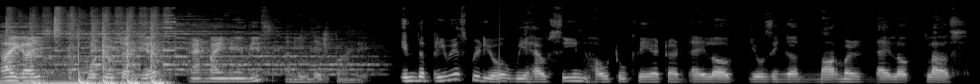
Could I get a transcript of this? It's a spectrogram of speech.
Hi guys, Codetutor here and my name is Anil Deshpande. In the previous video, we have seen how to create a dialog using a normal dialog class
